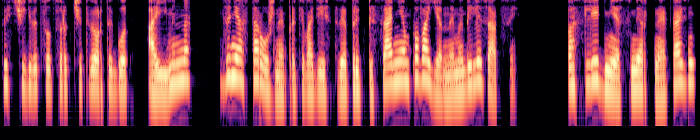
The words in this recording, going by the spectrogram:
1944 год, а именно за неосторожное противодействие предписаниям по военной мобилизации. Последняя смертная казнь,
